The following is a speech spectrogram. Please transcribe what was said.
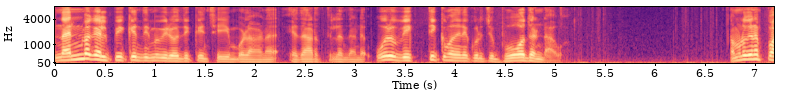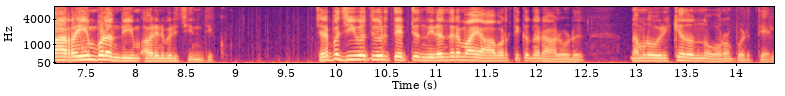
നന്മ കൽപ്പിക്കുകയും തിന്മ വിരോധിക്കുകയും ചെയ്യുമ്പോഴാണ് യഥാർത്ഥത്തിൽ എന്താണ്? ഒരു വ്യക്തിക്കും അതിനെക്കുറിച്ച് ബോധം ഉണ്ടാവുക നമ്മളിങ്ങനെ പറയുമ്പോൾ എന്തു ചെയ്യും? അവരതിനെപ്പറ്റി ചിന്തിക്കും. ചിലപ്പോൾ ജീവിതത്തിൽ ഒരു തെറ്റ് നിരന്തരമായി ആവർത്തിക്കുന്ന ഒരാളോട് നമ്മൾ ഒരിക്കൽ അതൊന്ന് ഓർമ്മപ്പെടുത്തിയാൽ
